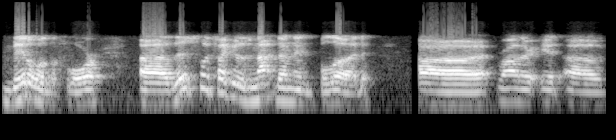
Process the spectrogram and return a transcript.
middle of the floor. Uh, this looks like it was not done in blood. Uh, rather, it uh,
